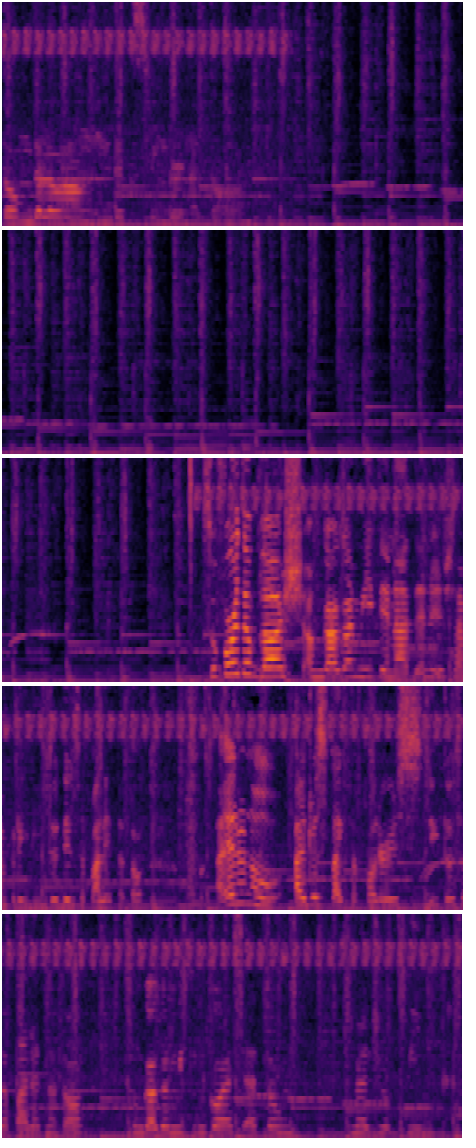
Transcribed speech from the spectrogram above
Itong dalawang index finger na to. So, for the blush, ang gagamitin natin is syempre dito din sa palette na to. I don't know, I just like the colors dito sa palette na to. So, gagamitin ko is itong medyo pink.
